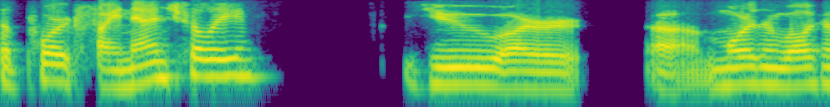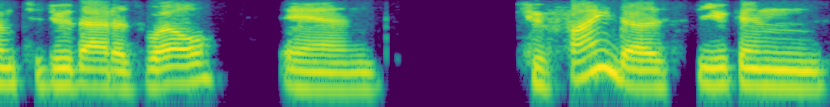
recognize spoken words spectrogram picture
support financially, you are uh, more than welcome to do that as well. And to find us, you can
